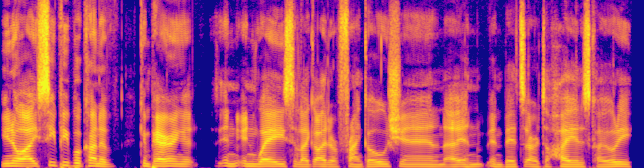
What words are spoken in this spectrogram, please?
You know, I see people kind of comparing it in, in ways to like either Frank Ocean uh, in, in bits or to Hiatus Kaiyote.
